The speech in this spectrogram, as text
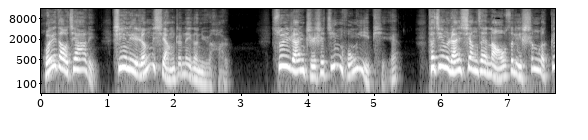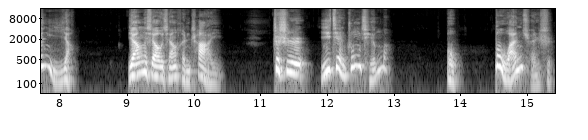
回到家里，心里仍想着那个女孩。虽然只是惊鸿一瞥，他竟然像在脑子里生了根一样。杨小强很诧异，这是一见钟情吗？不，不完全是。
